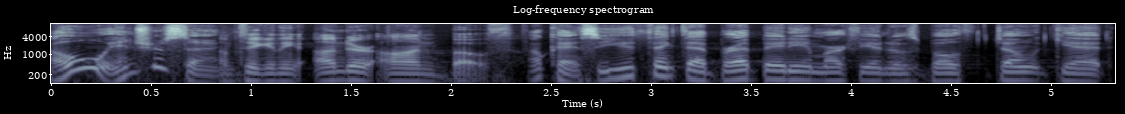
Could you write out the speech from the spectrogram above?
Oh, interesting. I'm taking the under on both. Okay, so you think that Brett Baty and Mark Vientos both don't get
